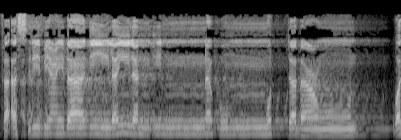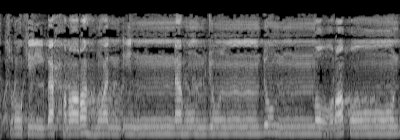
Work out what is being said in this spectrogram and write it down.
فأسر بعبادي ليلا إنكم متبعون. واترك البحر رهوا إنهم جند مغرقون.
